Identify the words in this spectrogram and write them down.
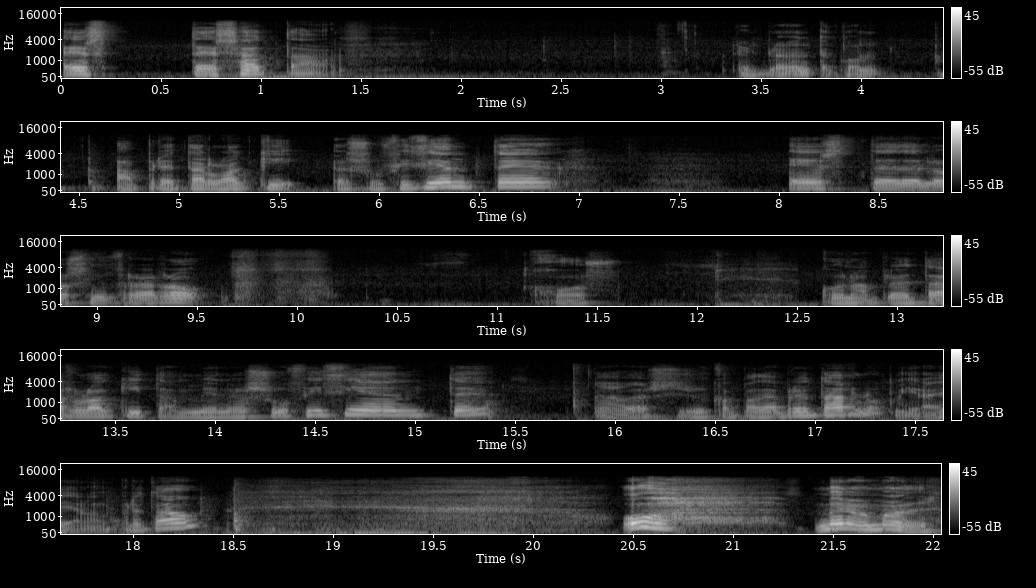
Este SATA simplemente con apretarlo aquí es suficiente. Este de los infrarrojos con apretarlo aquí también es suficiente. A ver si soy capaz de apretarlo. Mira, ya lo he apretado. ¡Oh! Menos mal.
